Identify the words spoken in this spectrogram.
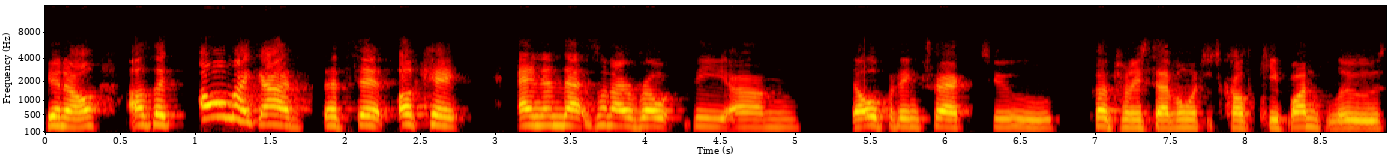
you know. I was like, oh my God, that's it. Okay. And then that's when I wrote the, um, the opening track to Club 27, which is called Keep On Blues,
